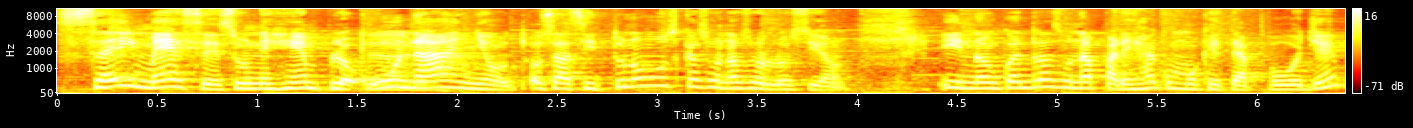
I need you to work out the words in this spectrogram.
seis meses, un ejemplo, Claro. un año. O sea, si tú no buscas una solución y no encuentras una pareja como que te apoye,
